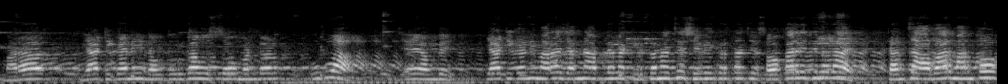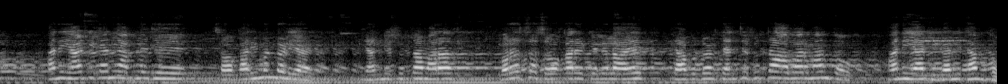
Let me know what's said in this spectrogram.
महाराज या ठिकाणी नवदुर्गा उत्सव मंडळ उगवा. जय अंबे या ठिकाणी महाराज यांना आपल्याला कीर्तनाचे सेवेकरताचे सहकार्य दिलेलं आहे. त्यांचा आभार मानतो. आणि या ठिकाणी आपले जे सहकारी मंडळी आहेत यांनी सुद्धा महाराज बरंचसं सहकार्य केलेलं आहे. त्याबद्दल त्यांचे सुद्धा आभार मानतो आणि या ठिकाणी थांबतो.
